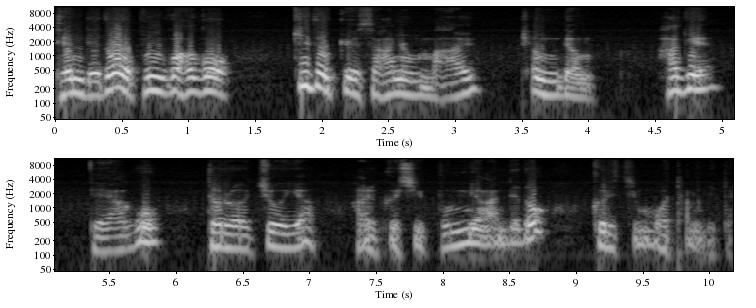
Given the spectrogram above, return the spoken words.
텐데도 불구하고 기독교에서 하는 말 평등하게 대하고 들어줘야 할 것이 분명한데도 그렇지 못합니다.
